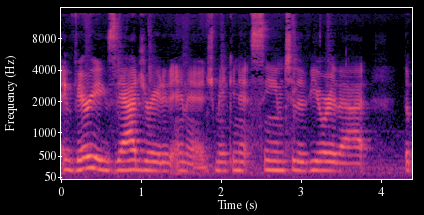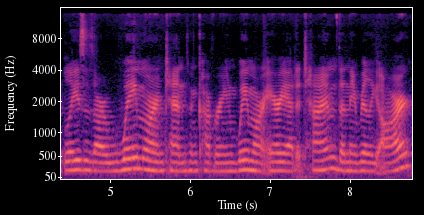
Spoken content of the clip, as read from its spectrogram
a very exaggerated image, making it seem to the viewer that the blazes are way more intense and covering way more area at a time than they really are.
